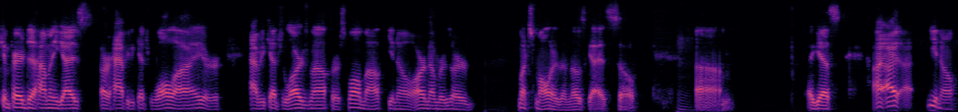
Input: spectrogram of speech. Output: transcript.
compared to how many guys are happy to catch walleye or happy to catch a largemouth or a smallmouth you know our numbers are much smaller than those guys so hmm. um i guess I, I you know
